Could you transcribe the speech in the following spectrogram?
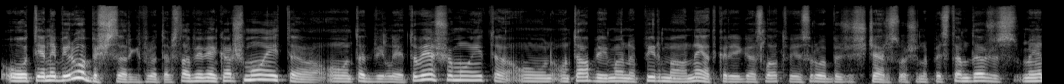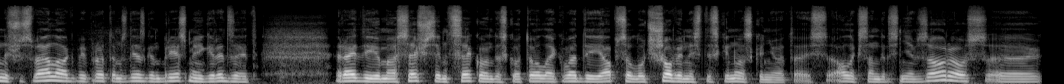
Un tie nebija robežsargi, protams, tā bija vienkārši muita, un tad bija lietuviešu muita, un, un tā bija mana pirmā neatkarīgās Latvijas robežas šķērsošana. Pēc tam dažus mēnešus vēlāk bija, protams, diezgan briesmīgi redzēt raidījumā 600 sekundes, ko tolaik vadīja absolūti šovinistiski noskaņotais Aleksandrs Ņevzorovs, eh,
